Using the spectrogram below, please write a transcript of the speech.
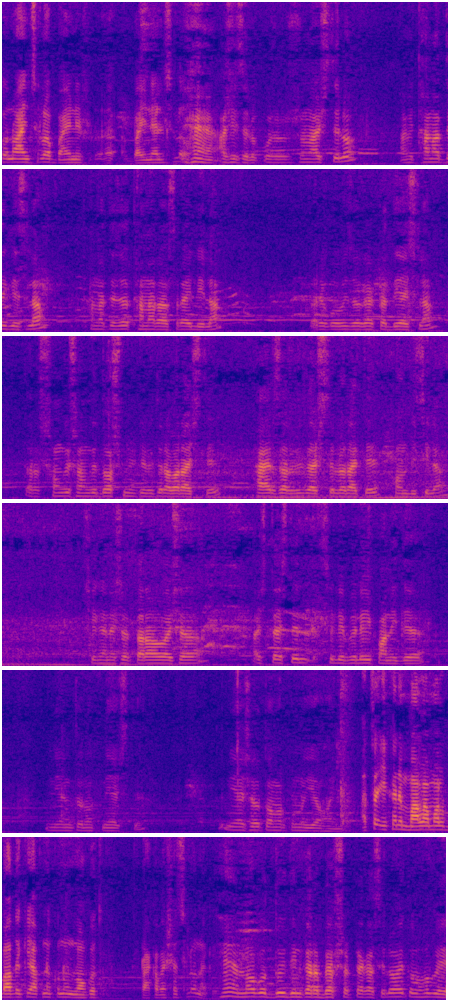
কোনো আইন ছিল বাইনের বাইনাল ছিল? হ্যাঁ আসিছিল প্রশাসন আসছিল। আমি থানাতে গেছিলাম থানাতে যে থানার আশ্রয় নিলাম। তার অভিযোগ একটা দিয়ে আসলাম। তার সঙ্গে সঙ্গে দশ মিনিটের ভিতরে আবার আসতে ফায়ার সার্ভিস আসছিল রাতে ফোন দিছিলাম। সেখানে এসে তারাও এসে আসতে আসতে ছেলে পেলেই পানি দিয়ে নিয়ন্ত্রণত নিয়ে আসতে নিয়ে এসেও তো আমার কোনো ইয়ে হয়নি। আচ্ছা এখানে মালামাল বাদে কি আপনার কোনো নগদ টাকা পয়সা ছিল নাকি? হ্যাঁ নগদ দুই দিন কারা ব্যবসার টাকা ছিল হয়তো হবে।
